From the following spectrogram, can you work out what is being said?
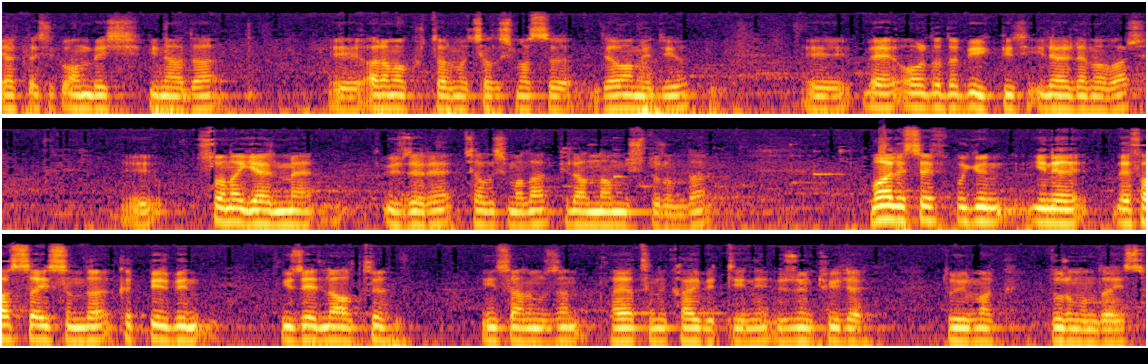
yaklaşık 15 binada e, arama kurtarma çalışması devam ediyor. E, ve orada da büyük bir ilerleme var. E, sona gelme üzere çalışmalar planlanmış durumda. Maalesef bugün yine vefat sayısında 41.156 insanımızın hayatını kaybettiğini üzüntüyle duyurmak durumundayız.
